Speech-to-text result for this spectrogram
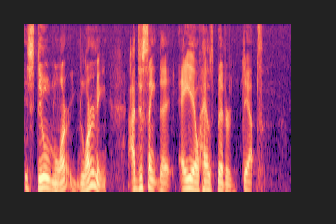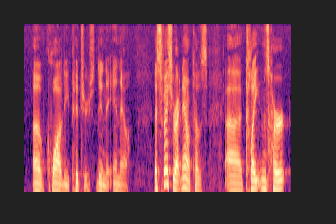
is still lear- learning. I just think that AL has better depth of quality pitchers than the NL, especially right now because uh, Clayton's hurt.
